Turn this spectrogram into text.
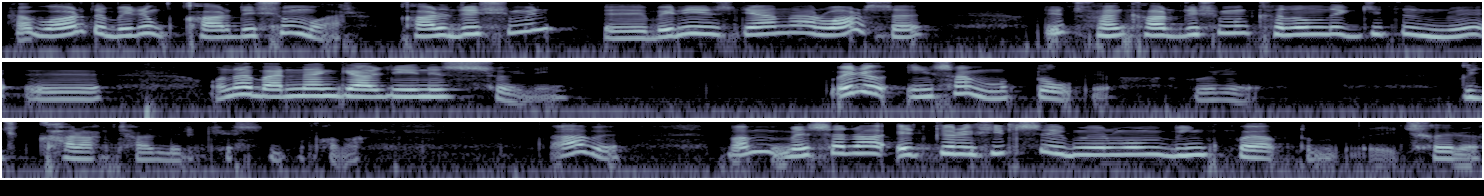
Ha bu arada benim kardeşim var. Kardeşimin e, beni izleyenler varsa lütfen kardeşimin kanalına gidin ve e, ona benden geldiğinizi söyleyin. Böyle insan mutlu oluyor. Böyle gıcık karakterleri kesince falan. Abi ben mesela Edgar'ı hiç sevmiyorum ama bin kupa yaptım içeri.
